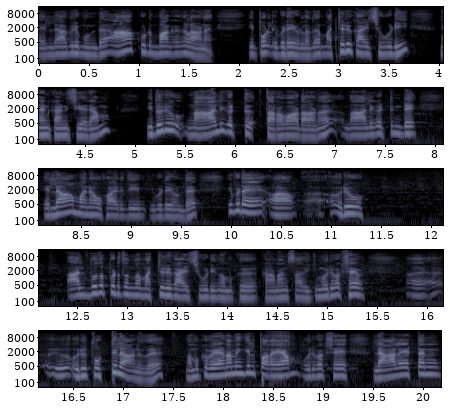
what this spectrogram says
എല്ലാവരും ഉണ്ട് ആ കുടുംബാംഗങ്ങളാണ് ഇപ്പോൾ ഇവിടെയുള്ളത്. മറ്റൊരു കാഴ്ച കൂടി ഞാൻ കാണിച്ചു തരാം. ഇതൊരു നാലുകെട്ട് തറവാടാണ്. നാലുകെട്ടിന്റെ എല്ലാ മനോഹാരിതയും ഇവിടെയുണ്ട്. ഇവിടെ ഒരു അത്ഭുതപ്പെടുത്തുന്ന മറ്റൊരു കാഴ്ച കൂടി നമുക്ക് കാണാൻ സാധിക്കും. ഒരുപക്ഷെ ഒരു തൊട്ടിലാണിത്. നമുക്ക് വേണമെങ്കിൽ പറയാം ഒരുപക്ഷെ ലാലേട്ടൻ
